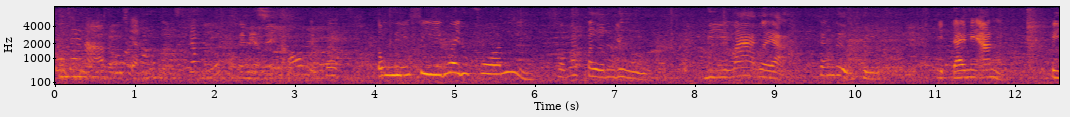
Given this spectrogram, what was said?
ก็ได้หนาผู้เฉียนอ๋อเหมือนก็ตรงนี้ฟรีด้วยทุกคนเพราะว่าเติมอยู่ดีมากเลยอะ เครื่องดื่มคือหยิบได้ไม่อั้นี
